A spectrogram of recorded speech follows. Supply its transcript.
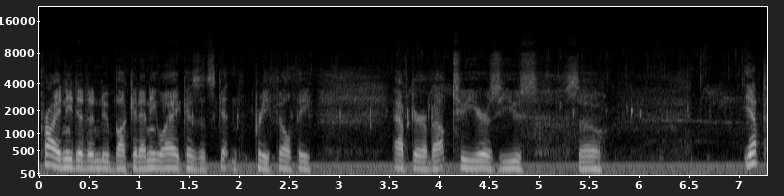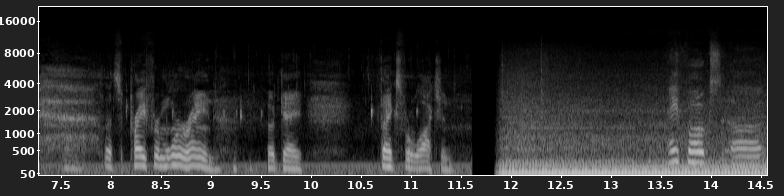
probably needed a new bucket anyway because it's getting pretty filthy after about two years use. So yep, let's pray for more rain. okay, thanks for watching. Hey folks, uh,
